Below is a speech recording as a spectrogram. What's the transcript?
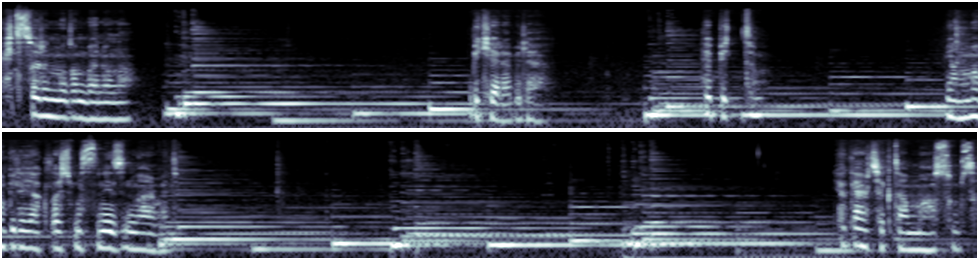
Hiç sarılmadım ben ona. Bir kere bile. Hep bittim. Yanıma bile yaklaşmasına izin vermedim. Ya gerçekten masumsa?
